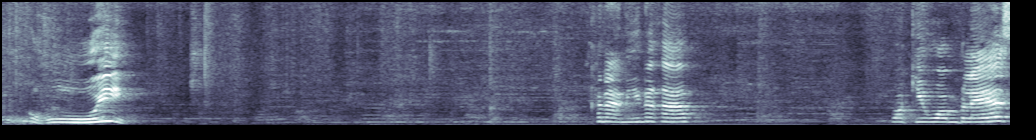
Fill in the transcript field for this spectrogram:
โอ้โหยขณะนี้นะคะวากิวอมเบลส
